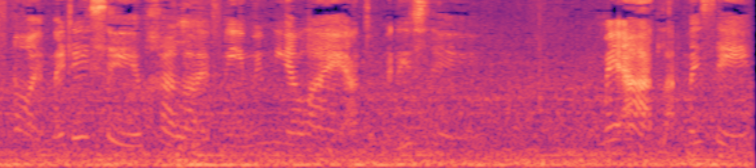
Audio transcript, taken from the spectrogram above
ฟ์หน่อยไม่ได้เซฟค่ะไลฟ์นี้ไม่มีอะไรอะไม่ได้เซฟ ไม่อาจละไม่เซฟ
